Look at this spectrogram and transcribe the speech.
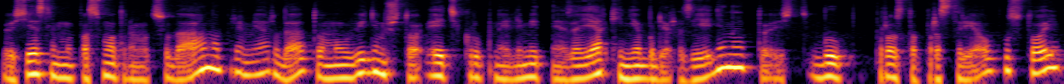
То есть если мы посмотрим вот сюда, например, да, то мы увидим, что эти крупные лимитные заявки не были разъедены, то есть был просто прострел пустой,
